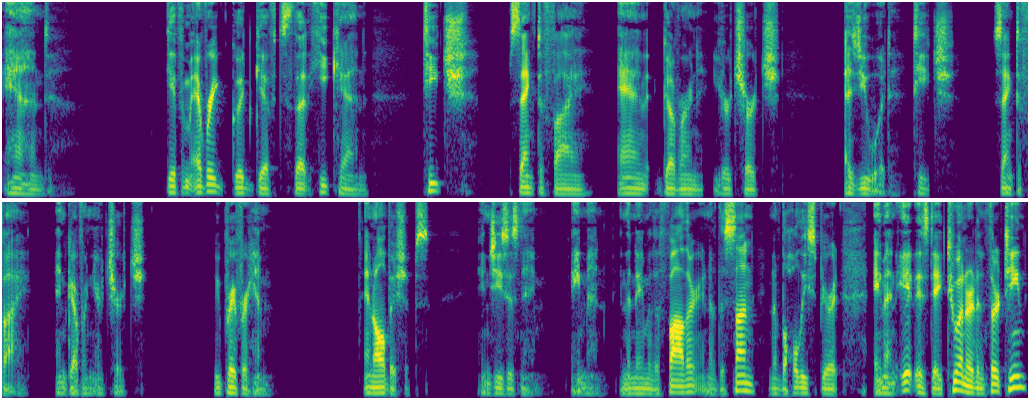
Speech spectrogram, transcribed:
and give him every good gift that he can teach, sanctify, and govern your church as you would teach, sanctify, and govern your church. We pray for him and all bishops. In Jesus' name, amen. In the name of the Father, and of the Son, and of the Holy Spirit, amen. It is day 213.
